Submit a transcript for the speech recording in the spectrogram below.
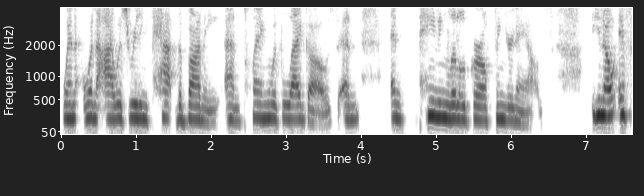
when when I was reading Pat the Bunny and playing with Legos and and painting little girl fingernails. You know, if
